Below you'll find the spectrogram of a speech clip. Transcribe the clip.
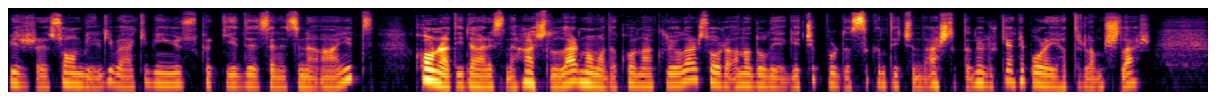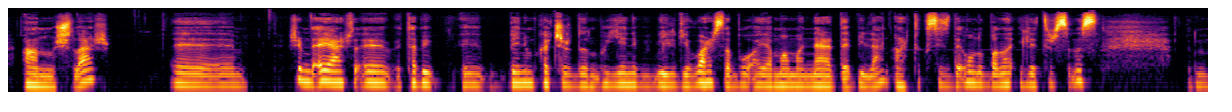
bir e, son bilgi belki 1147 senesine ait. Konrad idaresinde Haçlılar Mama'da konaklıyorlar. Sonra Anadolu'ya geçip burada sıkıntı içinde açlıktan ölürken hep orayı hatırlamışlar, anmışlar. Ee, Şimdi eğer e, tabii e, benim kaçırdığım bu yeni bir bilgi varsa bu ayamama nerede bilen artık siz de onu bana iletirsiniz. Hmm,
